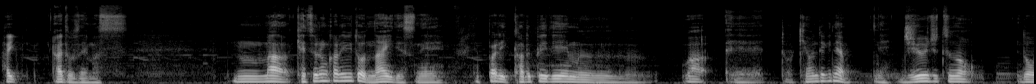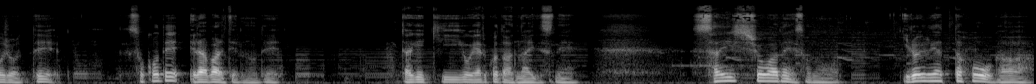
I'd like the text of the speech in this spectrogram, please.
はいありがとうございます。うんまあ結論から言うとないですね。やっぱりカルペディエムは、えー、っと基本的にはね柔術の道場でそこで選ばれているので打撃をやることはないですね。最初はねそのいろいろやった方が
